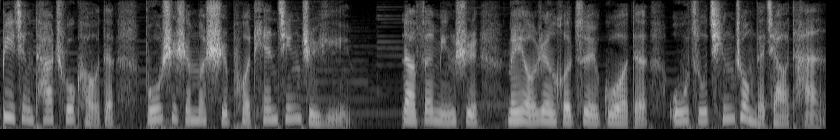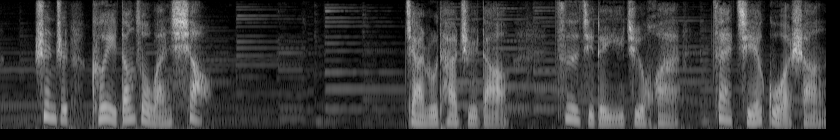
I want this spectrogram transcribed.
毕竟他出口的不是什么石破天惊之语，那分明是没有任何罪过的无足轻重的交谈，甚至可以当做玩笑。假如他知道自己的一句话在结果上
